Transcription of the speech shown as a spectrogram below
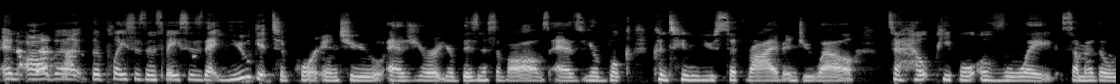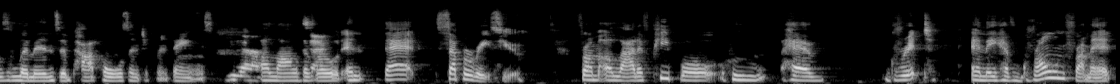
and all the the places and spaces that you get to pour into as your your business evolves, as your book continues to thrive and do well, to help people avoid some of those lemons and potholes and different things yeah, along the exactly. road, and that separates you from a lot of people who have grit and they have grown from it,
